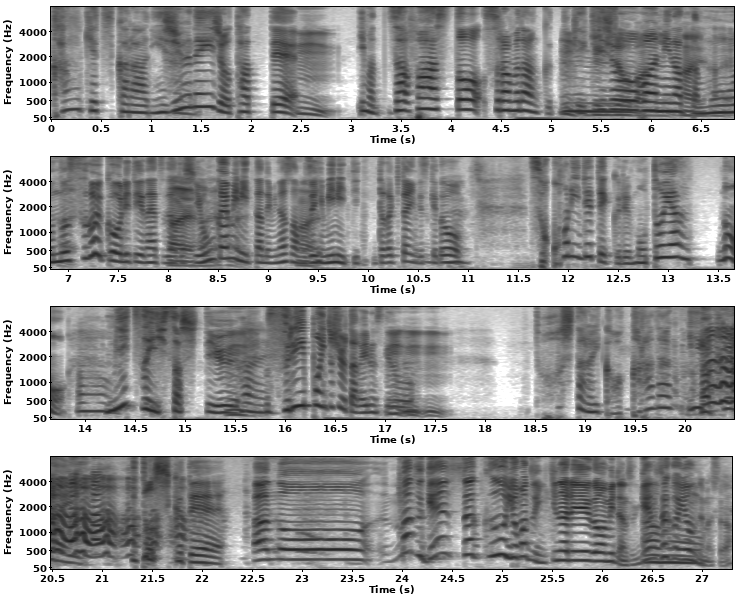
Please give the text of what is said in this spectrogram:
完結から20年以上経って、うん。今「ザ・ファーストスラムダンクってうん。劇場版になったものすごいクオリティなやつで私はいはいはい。4回見に行ったんで皆さんもぜひ見に行っていただきたいんですけど、うん。そこに出てくる元ヤンのあ三井久志っていうスリーポイントシューターがいるんですけど、どうしたらいいかわからないくらい愛しくて。あのーまず原作を読まずいきなり映画を見たんです原作は読んでました？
